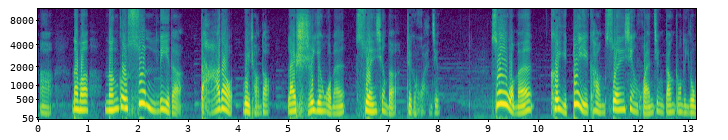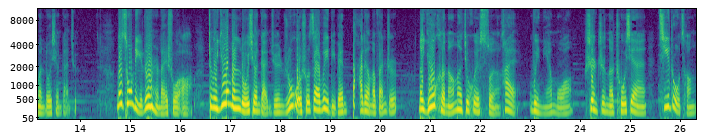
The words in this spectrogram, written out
啊，那么能够顺利的达到胃肠道来适应我们酸性的这个环境，所以我们。可以对抗酸性环境当中的幽门螺旋杆菌。那从理论上来说啊，这个幽门螺旋杆菌如果说在胃里边大量的繁殖，那有可能呢就会损害胃黏膜，甚至呢出现肌肉层，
